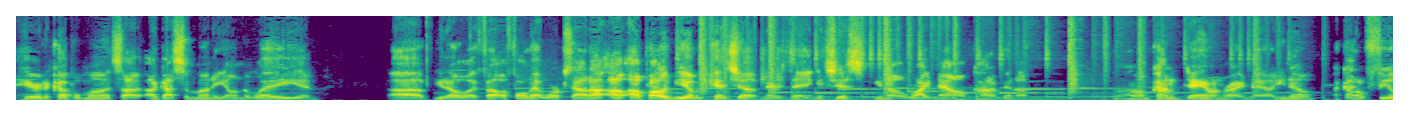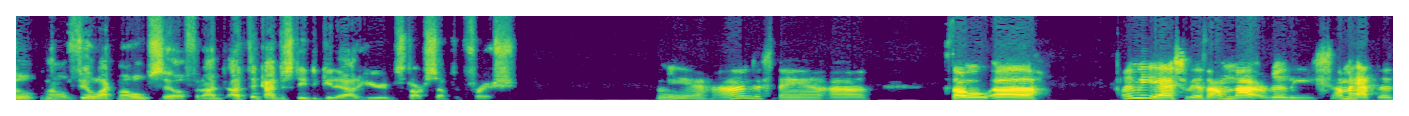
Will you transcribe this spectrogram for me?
here in a couple months, I, I got some money on the way, and uh, you know, if, I, if all that works out, I, I'll, I'll probably be able to catch up and everything. It's just, you know, right now I'm kind of in a, oh, I'm kind of down right now. You know, like I don't feel, I don't feel like my old self, and I, I think I just need to get out of here and start something fresh. Yeah, I understand. Uh, so, uh, let me ask you this. I'm not really, I'm gonna have to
